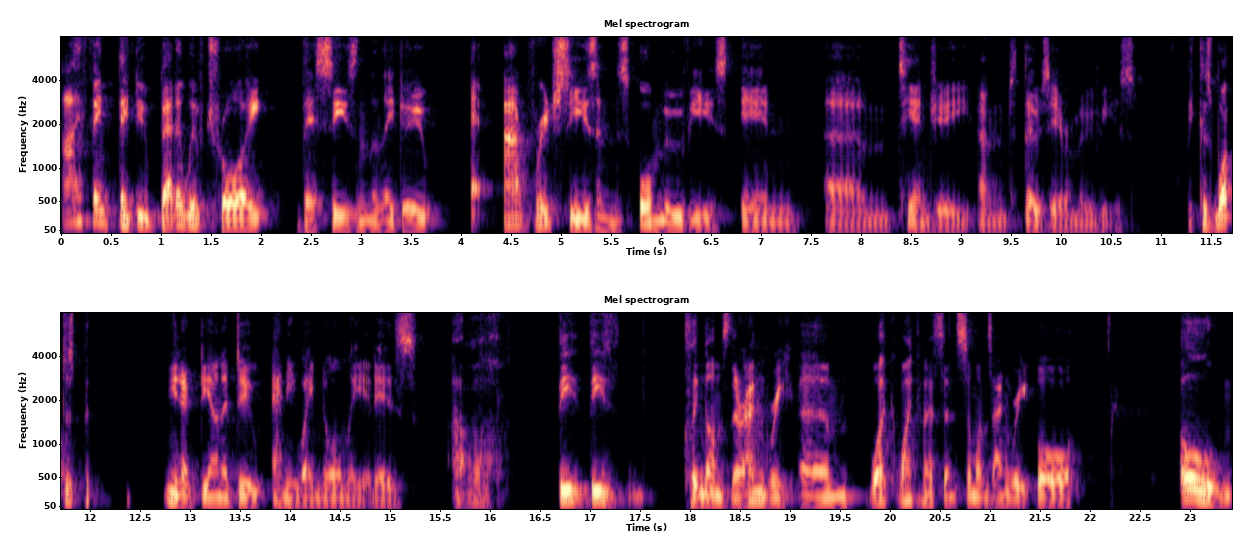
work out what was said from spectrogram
I think they do better with Troi this season than they do average seasons or movies in um, TNG and those era movies. Because what does you know Deanna do anyway? Normally, it is oh these these Klingons they're angry. Um, why why can I sense someone's angry or oh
